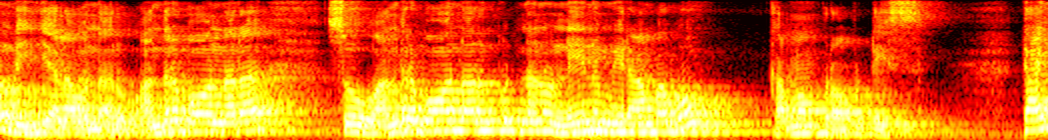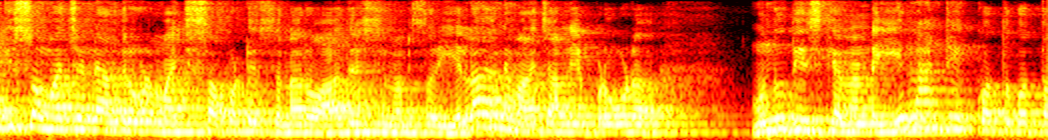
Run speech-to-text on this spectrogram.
అండి ఎలా ఉన్నారు? అందరూ బాగున్నారా? సో అందరూ బాగున్నారు అనుకుంటున్నాను నేను మీ Rambabu Khammam properties thank you so much అండి. అందరూ కూడా మంచి సపోర్ట్ ఇస్తున్నారు ఆదరిస్తున్నారు. సో ఇలాగనే మన ఛానల్ ఎప్పుడు కూడా ముందుకు తీసుకెళ్ళండి. ఇలాంటి కొత్త కొత్త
